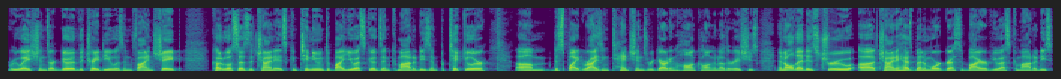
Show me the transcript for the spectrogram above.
relations are good. The trade deal is in fine shape. Kudlow says that China is continuing to buy U.S. goods and commodities in particular, um, despite rising tensions regarding Hong Kong and other issues. And all that is true. Uh, China has been a more aggressive buyer of U.S. commodities.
